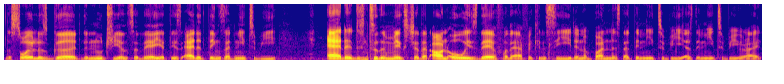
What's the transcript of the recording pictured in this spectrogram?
the soil is good, the nutrients are there. Yet there's added things that need to be added into the mixture that aren't always there for the African seed in abundance that they need to be as they need to be, right?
